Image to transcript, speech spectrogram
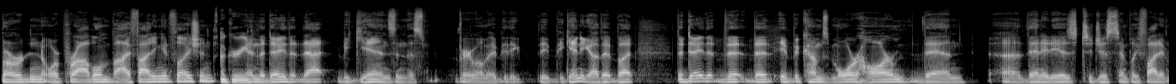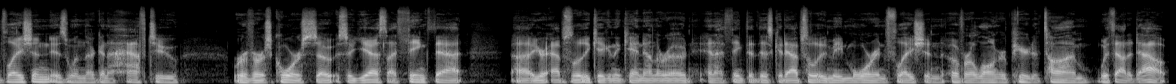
burden or problem by fighting inflation. Agreed. And the day that that begins, and this very well may be the, the beginning of it, but the day that that, that it becomes more harm than uh, than it is to just simply fight inflation is when they're going to have to reverse course. So so yes, I think that. Uh, you're absolutely kicking the can down the road, and I think that this could absolutely mean more inflation over a longer period of time, without a doubt.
